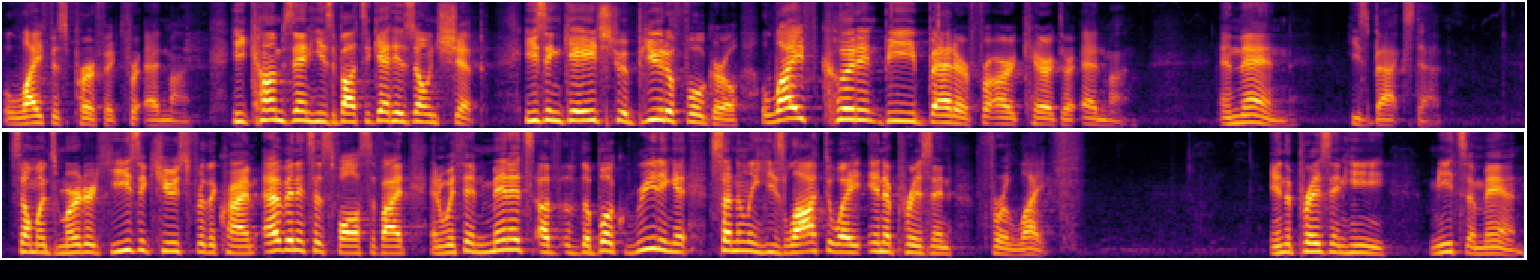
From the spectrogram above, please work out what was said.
life is perfect for Edmond. He comes in, he's about to get his own ship. He's engaged to a beautiful girl. Life couldn't be better for our character, Edmond. And then he's backstabbed. Someone's murdered, he's accused for the crime, evidence is falsified, and within minutes of, the book, reading it, suddenly he's locked away in a prison for life. In the prison, he meets a man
